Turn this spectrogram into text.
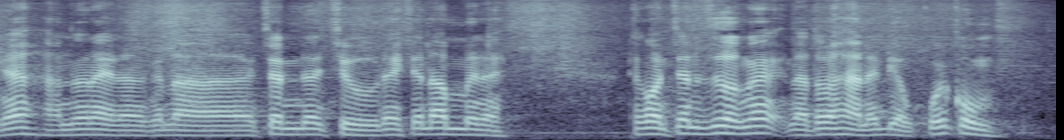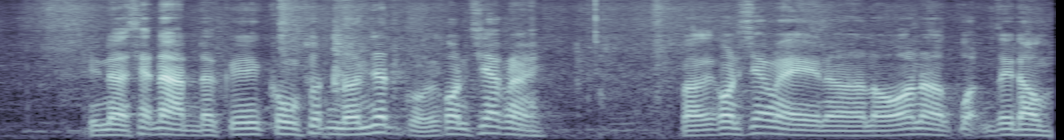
nhá. Hàn bên này là, là chân trừ đây chân âm bên này. Thế còn chân dương ấy là tôi hàn đến điểm cuối cùng. Thì là sẽ đạt được cái công suất lớn nhất của cái con chiếc này và cái con chiếc này là nó là cuộn dây đồng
